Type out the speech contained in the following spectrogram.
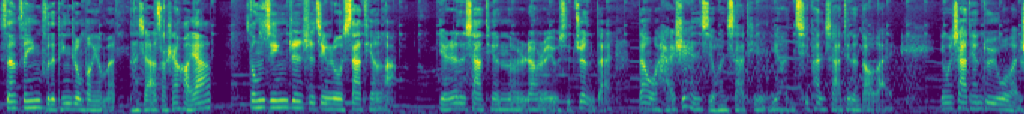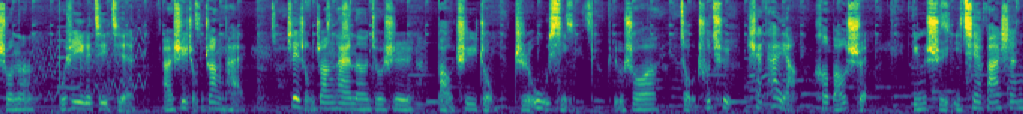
三分音符的听众朋友们，大家早上好呀！东京正式进入夏天啦，炎热的夏天呢，让人有些倦怠，但我还是很喜欢夏天，也很期盼夏天的到来。因为夏天对于我来说呢，不是一个季节，而是一种状态。这种状态呢，就是保持一种植物性，比如说走出去晒太阳，喝饱水，允许一切发生，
